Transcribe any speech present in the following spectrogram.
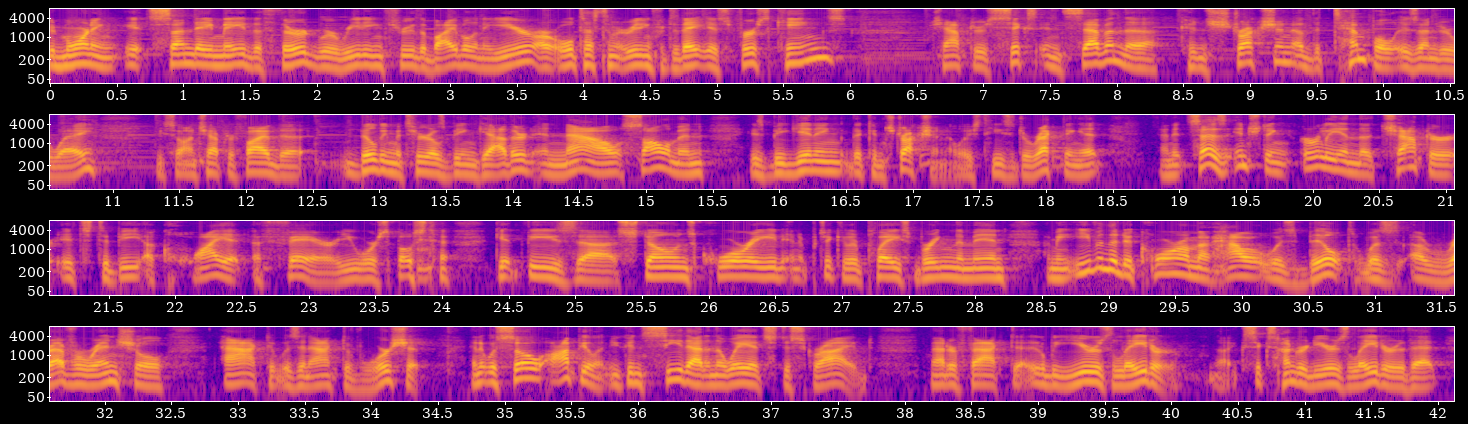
Good morning. It's Sunday, May the 3rd. We're reading through the Bible in a year. Our Old Testament reading for today is 1 Kings, chapters 6 and 7. The construction of the temple is underway. We saw in chapter 5 the building materials being gathered, and now Solomon is beginning the construction. At least he's directing it. And it says, interesting, early in the chapter, it's to be a quiet affair. You were supposed to get these uh, stones quarried in a particular place, bring them in. I mean, even the decorum of how it was built was a reverential act, it was an act of worship. And it was so opulent. You can see that in the way it's described. Matter of fact, it'll be years later, like 600 years later, that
